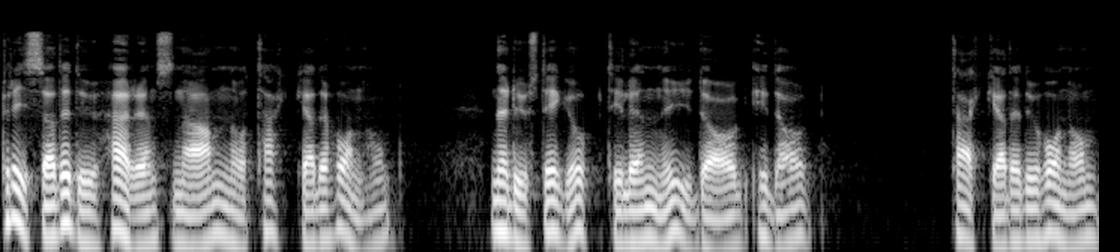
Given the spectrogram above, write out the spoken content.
Prisade du Herrens namn och tackade honom när du steg upp till en ny dag idag? Tackade du honom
